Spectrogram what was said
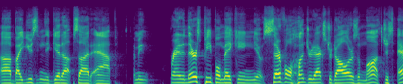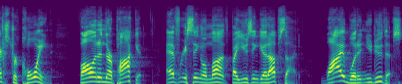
uh, by using the Get Upside app. I mean, Brandon, there's people making you know several hundred extra dollars a month, just extra coin falling in their pocket every single month by using Get Upside. Why wouldn't you do this?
